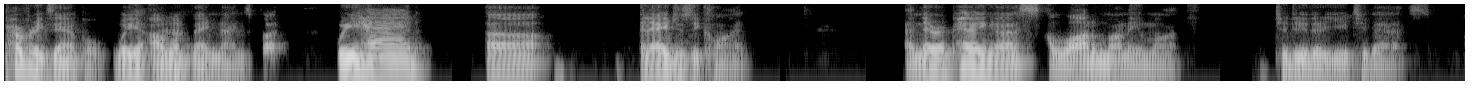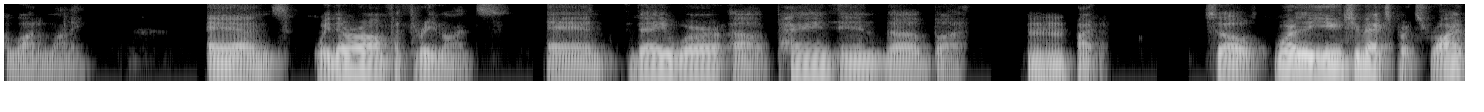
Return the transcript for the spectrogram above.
perfect example. We I won't name names, but we had uh, an agency client, and they were paying us a lot of money a month to do their YouTube ads. A lot of money, and we they were on for three months, and they were a pain in the butt. Mm-hmm. Right. So we're the YouTube experts, right?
